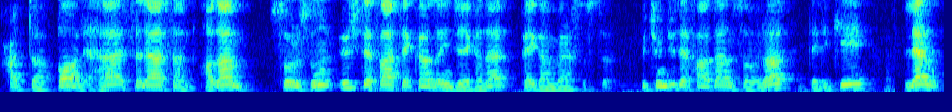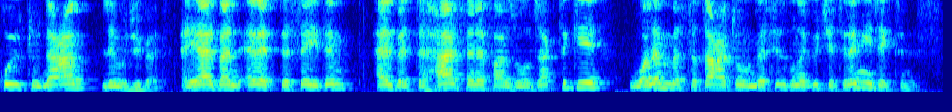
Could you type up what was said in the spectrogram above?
Hatta kâleha selasen adam sorusunu üç defa tekrarlayıncaya kadar Peygamber sustu. Üçüncü defadan sonra dedi ki lev kultu naam levcibet. Eğer ben evet deseydim elbette her sene farz olacaktı ki وَلَمَّ اسْتَطَعْتُمْ ve siz buna güç yetiremeyecektiniz.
